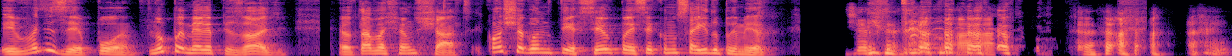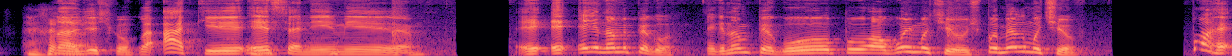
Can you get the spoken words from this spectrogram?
eu vou dizer, pô, no primeiro episódio, eu tava achando chato. E quando chegou no terceiro, parecia que eu não saí do primeiro. Não, desculpa. Aqui, esse anime. E- e- Ele não me pegou. Ele não me pegou por alguns motivos. Primeiro motivo. Porra,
